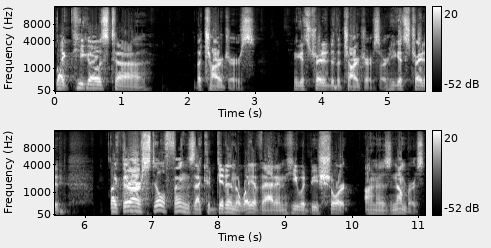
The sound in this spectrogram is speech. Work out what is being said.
like he goes to the Chargers, he gets traded to the Chargers, or he gets traded. Like there are still things that could get in the way of that, and he would be short on his numbers.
